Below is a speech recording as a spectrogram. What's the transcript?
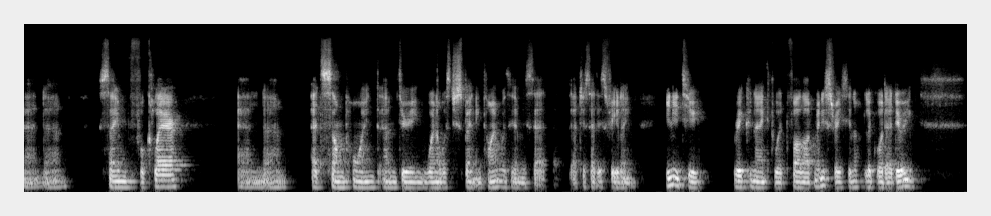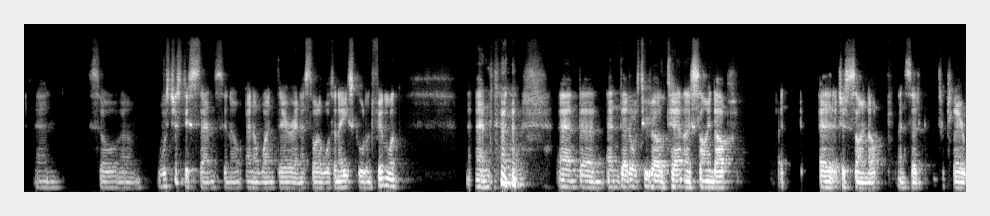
And um, same for Claire. And um, at some point um, during when I was just spending time with him, he said, I just had this feeling, you need to reconnect with Heart Ministries. You know, look what they're doing. And so um, it was just this sense, you know, and I went there and I thought it was an A school in Finland. And and uh, and that was 2010. I signed up. I, I, just signed up and said to Claire,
